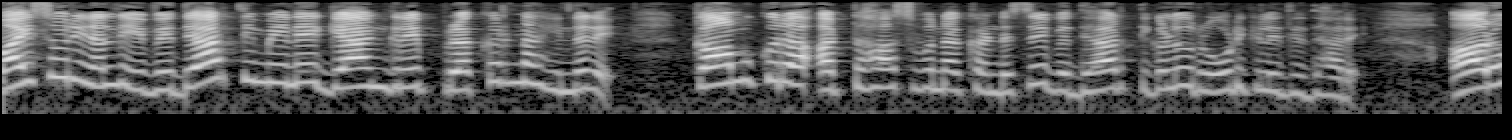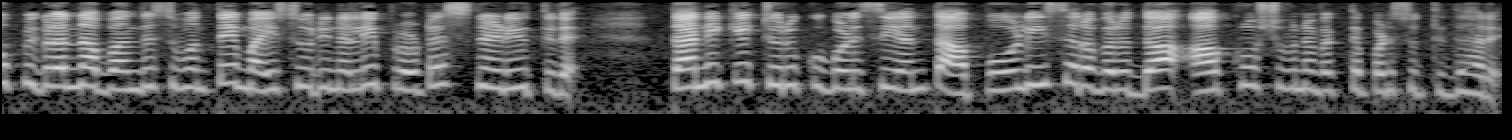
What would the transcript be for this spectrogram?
ಮೈಸೂರಿನಲ್ಲಿ ವಿದ್ಯಾರ್ಥಿ ಮೇಲೆ ಗ್ಯಾಂಗ್ ರೇಪ್ ಪ್ರಕರಣ ಹಿನ್ನೆಲೆ ಕಾಮುಕರ ಅಟ್ಟಹಾಸವನ್ನು ಖಂಡಿಸಿ ವಿದ್ಯಾರ್ಥಿಗಳು ರೋಡ್ಗಿಳಿದಿದ್ದಾರೆ. ಆರೋಪಿಗಳನ್ನು ಬಂಧಿಸುವಂತೆ ಮೈಸೂರಿನಲ್ಲಿ ಪ್ರೊಟೆಸ್ಟ್ ನಡೆಯುತ್ತಿದೆ. ತನಿಖೆ ಚುರುಕುಗೊಳಿಸಿ ಅಂತ ಪೊಲೀಸರ ವಿರುದ್ಧ ಆಕ್ರೋಶವನ್ನು ವ್ಯಕ್ತಪಡಿಸುತ್ತಿದ್ದಾರೆ.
